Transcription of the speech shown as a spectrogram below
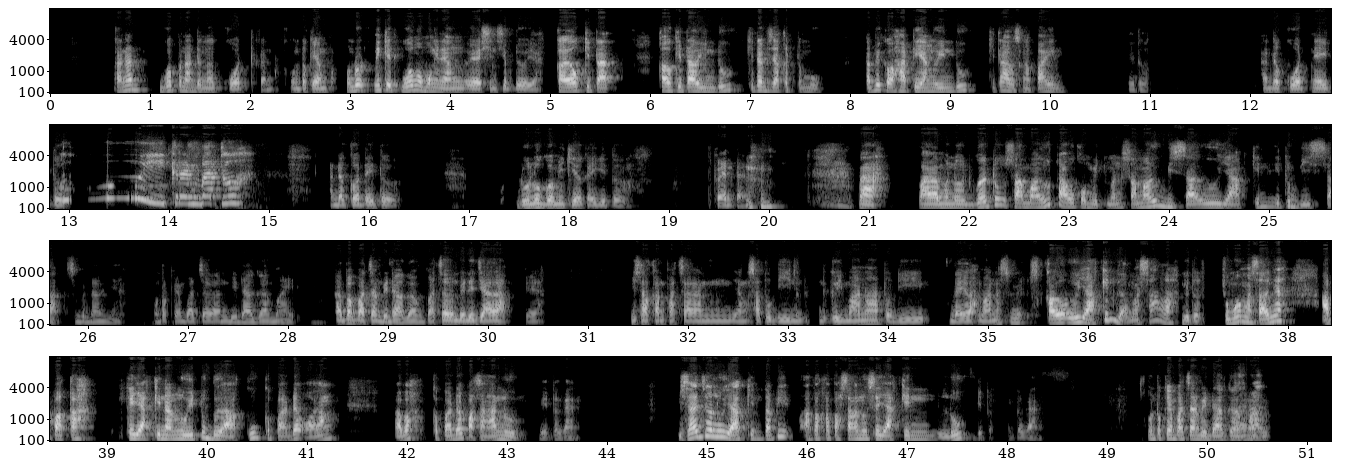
karena gue pernah dengar quote kan untuk yang untuk ini gue ngomongin yang relationship dulu ya kalau kita kalau kita rindu kita bisa ketemu tapi kalau hati yang rindu kita harus ngapain gitu ada quote-nya itu Wih, keren banget lu. Ada kode itu. Dulu gue mikir kayak gitu. Keren kan? Nah, para menurut gue tuh sama lu tahu komitmen, sama lu bisa lu yakin itu bisa sebenarnya. Untuk yang pacaran beda agama. Apa pacaran beda agama? Pacaran beda jarak ya. Misalkan pacaran yang satu di negeri mana atau di daerah mana, kalau lu yakin nggak masalah gitu. Cuma masalahnya apakah keyakinan lu itu berlaku kepada orang apa kepada pasangan lu gitu kan bisa aja lu yakin tapi apakah pasangan lu seyakin lu gitu gitu kan untuk yang pacaran beda agama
